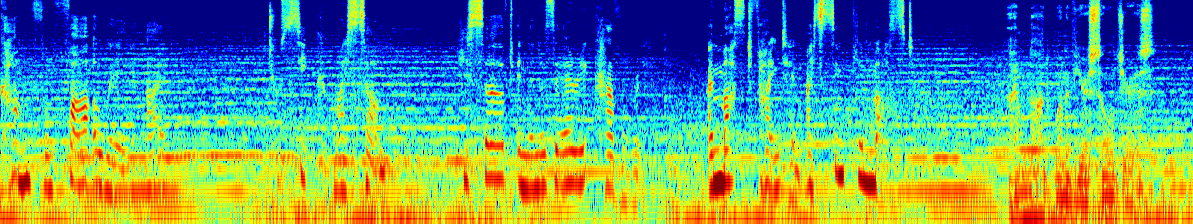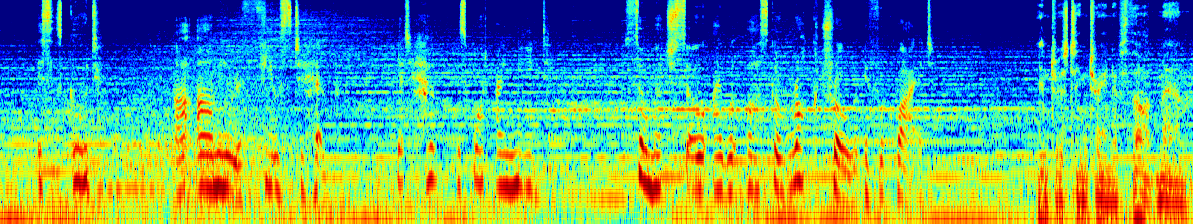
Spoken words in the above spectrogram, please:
come from far away. I... to seek my son. He served in the Nazair cavalry. I must find him. I simply must. I'm not one of your soldiers. This is good. Our army refused to help. Yet help is what I need. So much so, I will ask a rock troll if required. Interesting train of thought, ma'am.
